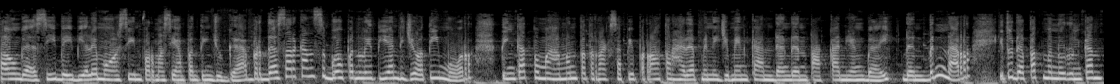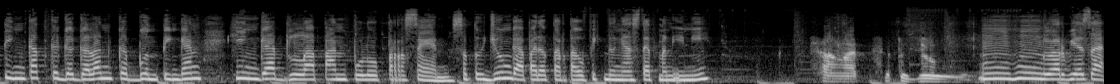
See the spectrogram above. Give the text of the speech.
tahu nggak sih Baby Alia mau ngasih informasi yang penting juga. Berdasarkan sebuah penelitian di Jawa Timur, tingkat pemahaman peternak sapi perah terhadap manajemen kandang dan pakan yang baik dan benar itu dapat menurunkan tingkat kegagalan kebuntingan hingga 80%. Setuju nggak Pak Dokter Taufik dengan statement ini? Sangat setuju. Mhm, luar biasa.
